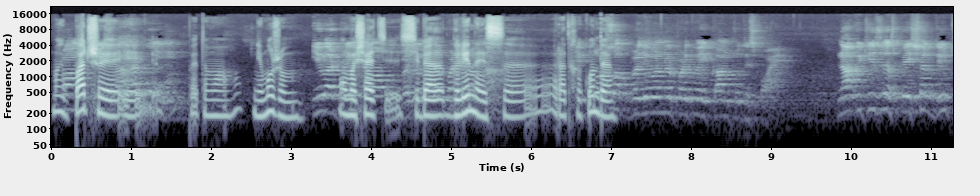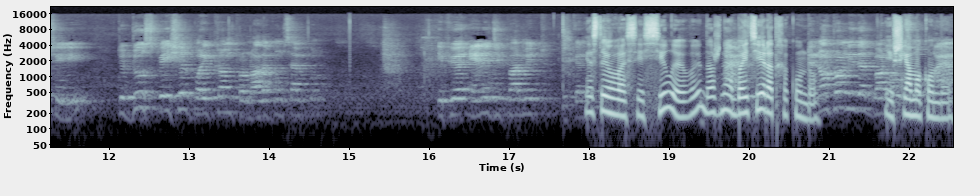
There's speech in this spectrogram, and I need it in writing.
Мы падшие, и поэтому не можем умощать себя глиной с э, point. Now it is your special duty to do special parikram from Radhakund Sampur. If your energy permit, you can. Если у вас есть силы, вы должны обойти Радхакунду. И Шьямакунду.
